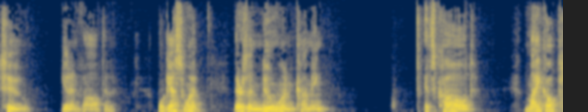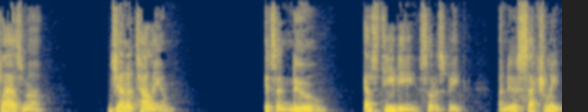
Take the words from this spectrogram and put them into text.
to get involved in it. Well, guess what? There's a new one coming. It's called Mycoplasma genitalium. It's a new STD, so to speak, a new sexually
